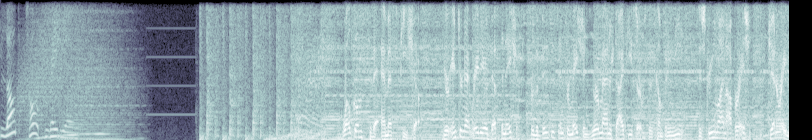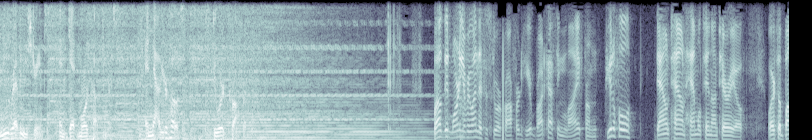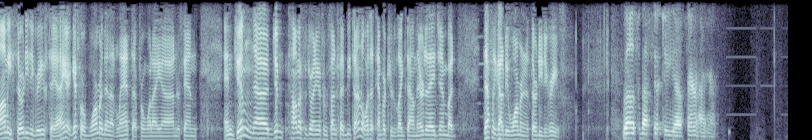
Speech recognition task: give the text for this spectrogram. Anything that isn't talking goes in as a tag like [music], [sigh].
Blog Talk Radio. Welcome to the MSP Show, your internet radio destination for the business information your managed IT services company needs to streamline operations, generate new revenue streams, and get more customers. And now your host, Stuart Crawford. Well, good morning, everyone. This is Stuart Crawford here, broadcasting live from beautiful downtown Hamilton, Ontario, where it's a balmy 30 degrees today. I guess we're warmer than Atlanta, from what I uh, understand and Jim uh, Jim Thomas is joining us from Sunset Beach. I don't know what the temperature is like down there today, Jim, but definitely got to be warmer than 30 degrees. Well, it's about 50 uh, Fahrenheit here.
